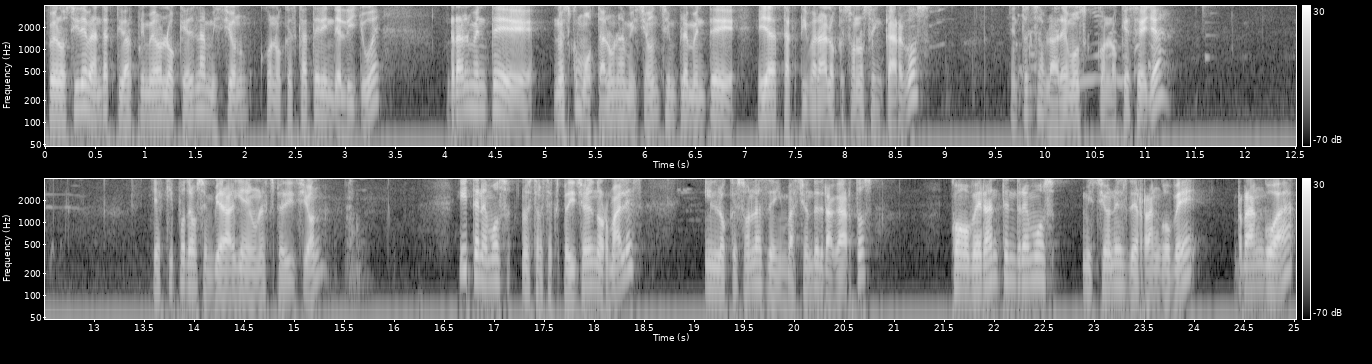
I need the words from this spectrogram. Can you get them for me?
pero sí deberán de activar primero lo que es la misión con lo que es Catherine de Liyue. Realmente no es como tal una misión, simplemente ella te activará lo que son los encargos. Entonces hablaremos con lo que es ella. Y aquí podemos enviar a alguien en una expedición. Y tenemos nuestras expediciones normales y lo que son las de invasión de dragartos. Como verán tendremos misiones de rango B, rango A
